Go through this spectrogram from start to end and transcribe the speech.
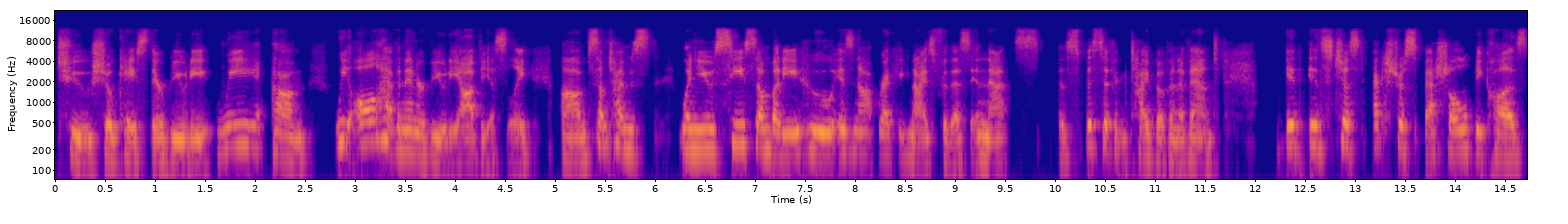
to showcase their beauty we um, we all have an inner beauty obviously um, sometimes when you see somebody who is not recognized for this in that specific type of an event it, it's just extra special because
